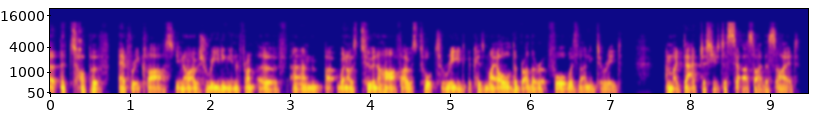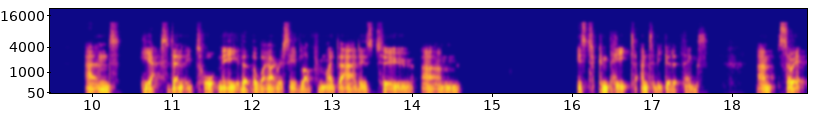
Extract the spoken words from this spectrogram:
at the top of every class. You know, I was reading in front of, um, uh, when I was two and a half, I was taught to read because my older brother at four was learning to read. And my dad just used to sit us either side. And he accidentally taught me that the way I receive love from my dad is to, um, is to compete and to be good at things. Um, so it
